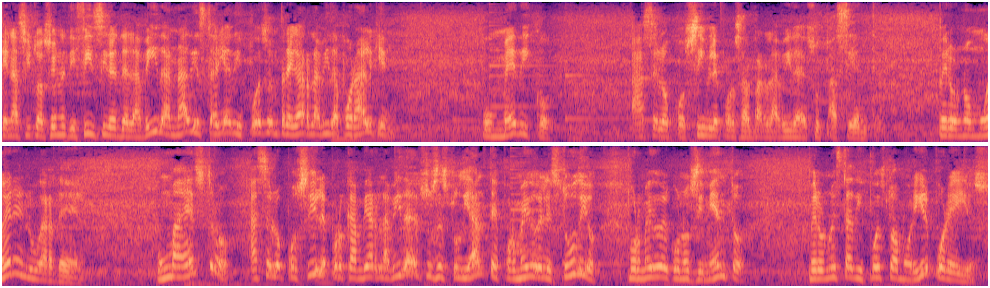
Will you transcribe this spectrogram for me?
En las situaciones difíciles de la vida nadie estaría dispuesto a entregar la vida por alguien. Un médico hace lo posible por salvar la vida de su paciente, pero no muere en lugar de él. Un maestro hace lo posible por cambiar la vida de sus estudiantes por medio del estudio, por medio del conocimiento, pero no está dispuesto a morir por ellos.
